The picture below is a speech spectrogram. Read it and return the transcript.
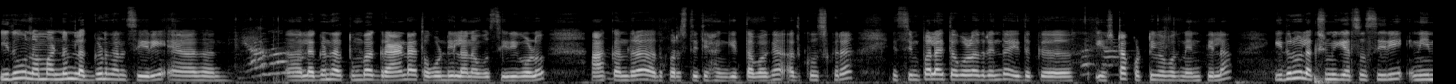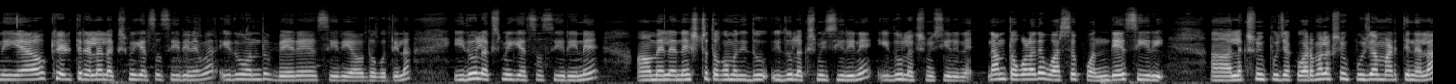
ಇದು ನಮ್ಮ ಅಣ್ಣನ ಲಗ್ನದ ಸೀರೆ. ಲಗ್ನದಾಗ ತುಂಬ ಗ್ರ್ಯಾಂಡಾಗಿ ತೊಗೊಂಡಿಲ್ಲ ನಾವು ಸೀರೆಗಳು. ಯಾಕಂದ್ರೆ ಅದು ಪರಿಸ್ಥಿತಿ ಹಂಗಿತ್ತು ಅವಾಗ. ಅದಕ್ಕೋಸ್ಕರ ಇದು ಸಿಂಪಲಾಗಿ ತೊಗೊಳೋದ್ರಿಂದ ಇದಕ್ಕೆ ಎಷ್ಟ ಕೊಟ್ಟಿವಿ ಅವಾಗ ನೆನಪಿಲ್ಲ. ಇದೂ ಲಕ್ಷ್ಮಿ ಗೆರ್ಸೋ ಸೀರೆ. ನೀನು ಯಾವ ಕೇಳ್ತಿರಲ್ಲ ಲಕ್ಷ್ಮಿಗೆ ಎರ್ಸೋ ಸೀರೆನೇವ ಇದು ಒಂದು ಬೇರೆ ಸೀರೆ ಯಾವುದೋ ಗೊತ್ತಿಲ್ಲ. ಇದು ಲಕ್ಷ್ಮಿಗೆ ಎರ್ಸೋ ಸೀರೆನೇ. ಆಮೇಲೆ ನೆಕ್ಸ್ಟ್ ತೊಗೊಂಬಂದಿದ್ದು ಇದು ಲಕ್ಷ್ಮಿ ಸೀರೆನೇ ಇದು ಲಕ್ಷ್ಮಿ ಸೀರೆನೇ. ನಾನು ತೊಗೊಳೋದೆ ವರ್ಷಕ್ಕೆ ಒಂದೇ ಸೀರೆ. ಲಕ್ಷ್ಮೀ ಪೂಜೆಗೆ ವರಮಲಕ್ಷ್ಮಿ ಪೂಜೆ ಮಾಡ್ತೀನಲ್ಲ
